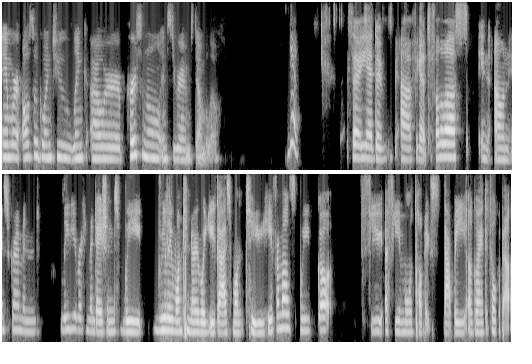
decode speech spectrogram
and we're also going to link our personal Instagrams down below. Yeah. So yeah, don't uh, forget to follow us in on Instagram and leave your recommendations. We really want to know what you guys want to hear from us. We've got few a few more topics that we are going to talk about,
